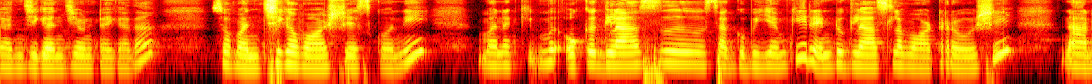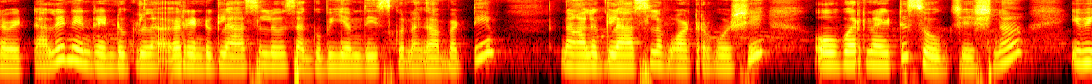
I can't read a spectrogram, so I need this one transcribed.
గంజి గంజి ఉంటాయి కదా సో మంచిగా వాష్ చేసుకొని మనకి ఒక గ్లాసు సగ్గుబియ్యంకి రెండు గ్లాసుల వాటర్ పోసి నానబెట్టాలి. నేను రెండు గ్లా రెండు గ్లాసులు సగ్గుబియ్యం తీసుకున్నా కాబట్టి నాలుగు గ్లాసుల వాటర్ పోసి ఓవర్ నైట్ సోక్ చేసిన. ఇవి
